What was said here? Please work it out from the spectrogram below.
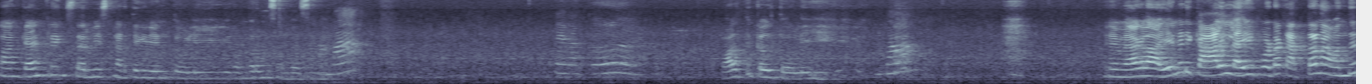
நான் கேன்ட்ரிங் சர்வீஸ் நடத்துகிறேன் தோழி. ரொம்ப ரொம்ப சந்தோஷம் வாழ்த்துக்கள் தோழி. மேகலா என்னடி காலையில் லைவ் போட்டால் கரெக்டாக நான் வந்து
